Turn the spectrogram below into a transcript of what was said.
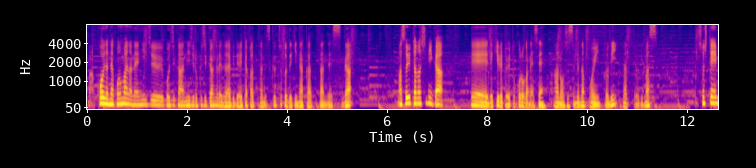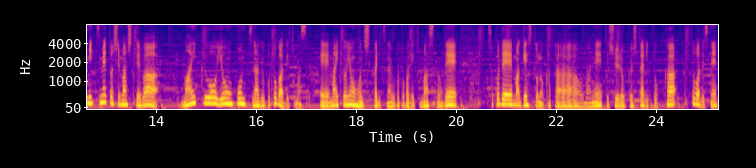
まあ、こういうのね、この前のね、25時間、26時間ぐらいでライブでやりたかったんですけど、ちょっとできなかったんですが、まあ、そういう楽しみが、えー、できるというところがですね、あの、おすすめなポイントになっております。そして3つ目としましては、マイクを4本つなぐことができます。えー、マイクを4本しっかりつなぐことができますので、そこで、まあ、ゲストの方を招いて収録したりとか、あとはですね、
